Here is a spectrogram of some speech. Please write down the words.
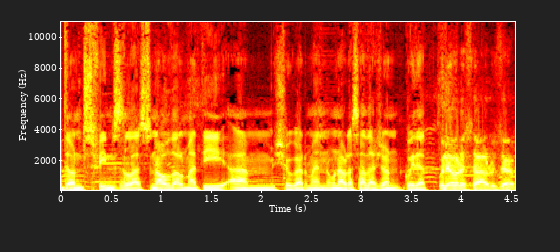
Doncs fins les 9 del matí amb Sugarman. Una abraçada, John. Cuida't. Un abrazo, Roger.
